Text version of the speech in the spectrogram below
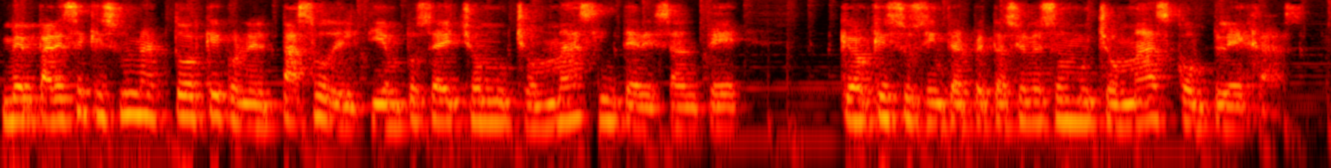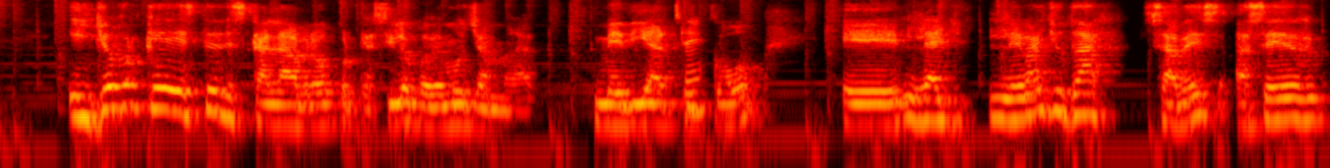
me parece que es un actor que con el paso del tiempo se ha hecho mucho más interesante. Creo que sus interpretaciones son mucho más complejas Y yo creo que este descalabro, porque así lo podemos llamar, mediático, eh, le, le, va a ayudar, ¿sabes? A ser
